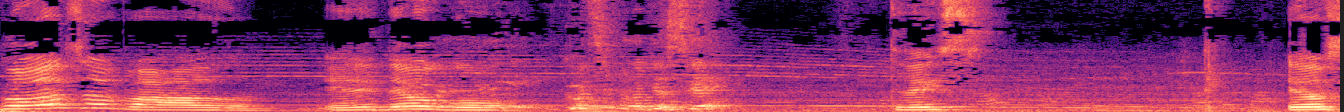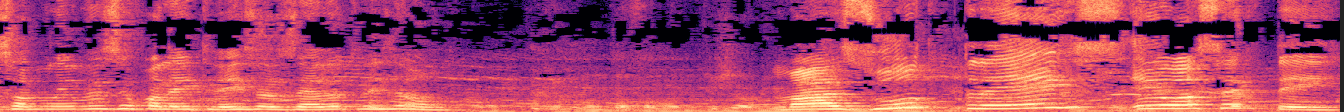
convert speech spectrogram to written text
Gol do São Paulo. Ele deu o gol. Quanto você falou que ia ser? 3. Eu só não lembro se eu falei 3x0 ou 3x1. Todo mundo tá. Mas o 3 eu acertei.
